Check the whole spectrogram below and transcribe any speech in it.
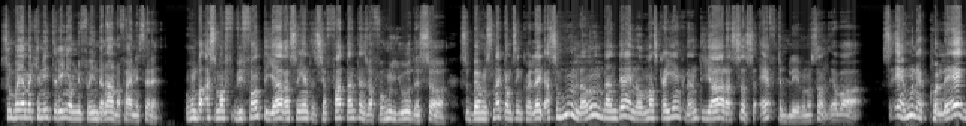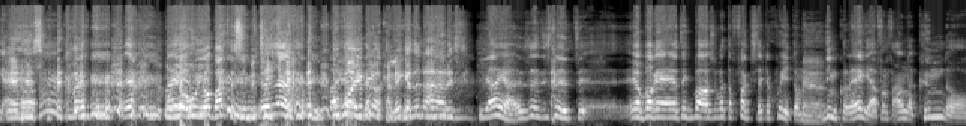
Så hon bara, ja men kan ni inte ringa om ni får in den andra fan istället? Och hon bara, alltså man, vi får inte göra så egentligen så jag fattar inte ens varför hon gjorde så. Så började hon snacka om sin kollega, alltså hon la undan den och man ska egentligen inte göra så, så efterbliven och sånt. Jag bara, så är hon en kollega eller? Yes. Hon, hon jobbar inte i sin butik. Hon bara, men jag kan lägga den här. Ja, ja, så till slut. Jag bara, jag tänkte bara, alltså what the fuck, snacka skit om Ja. din kollega framför andra kunder.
